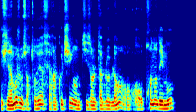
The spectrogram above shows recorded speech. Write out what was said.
Et finalement, je me suis retrouvé à faire un coaching en utilisant le tableau blanc, en reprenant des mots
